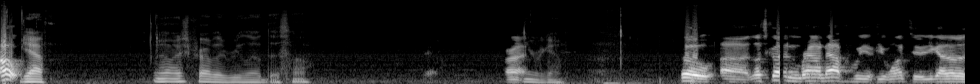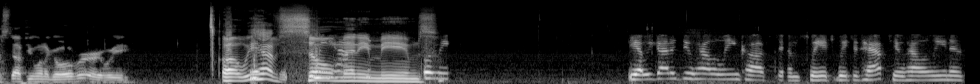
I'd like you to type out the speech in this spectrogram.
Oh, yeah. No, I should probably reload this, huh? Yeah. All right. Here we go. So uh, let's go ahead and round up if, we, if you want to. You got other stuff you want to go over, or are we? Uh, we have so many memes. Yeah, we got to do Halloween costumes. We we just have to. Halloween is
